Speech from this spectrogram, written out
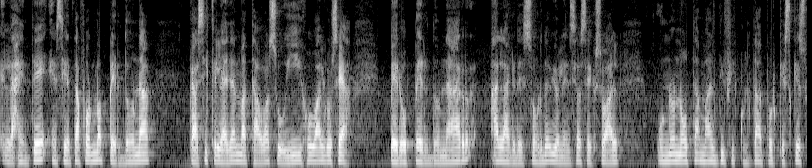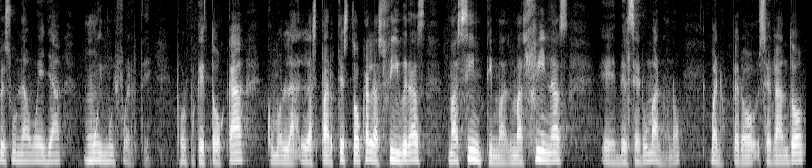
la gente en cierta forma perdona casi que le hayan matado a su hijo o algo sea, pero perdonar al agresor de violencia sexual, uno nota más dificultad, porque es que eso es una huella muy, muy fuerte, porque toca como las partes, toca las fibras más íntimas, más finas eh, del ser humano, ¿no? Bueno, pero cerrando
